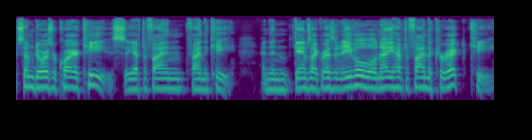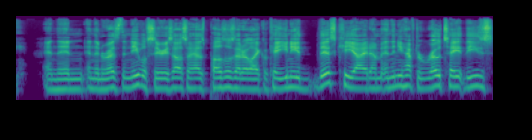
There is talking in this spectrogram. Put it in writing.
Some doors require keys, so you have to find find the key. And then games like Resident Evil, well, now you have to find the correct key. And then and then Resident Evil series also has puzzles that are like, okay, you need this key item, and then you have to rotate these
